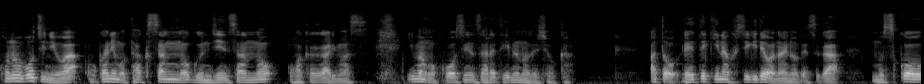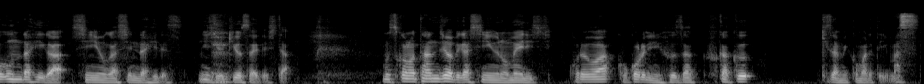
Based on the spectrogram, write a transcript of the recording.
この墓地には他にもたくさんの軍人さんのお墓があります。今も更新されているのでしょうか。あと、霊的な不思議ではないのですが、息子を産んだ日が親友が死んだ日です。29歳でした。息子の誕生日が親友の命日。これは心に深く刻み込まれています。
